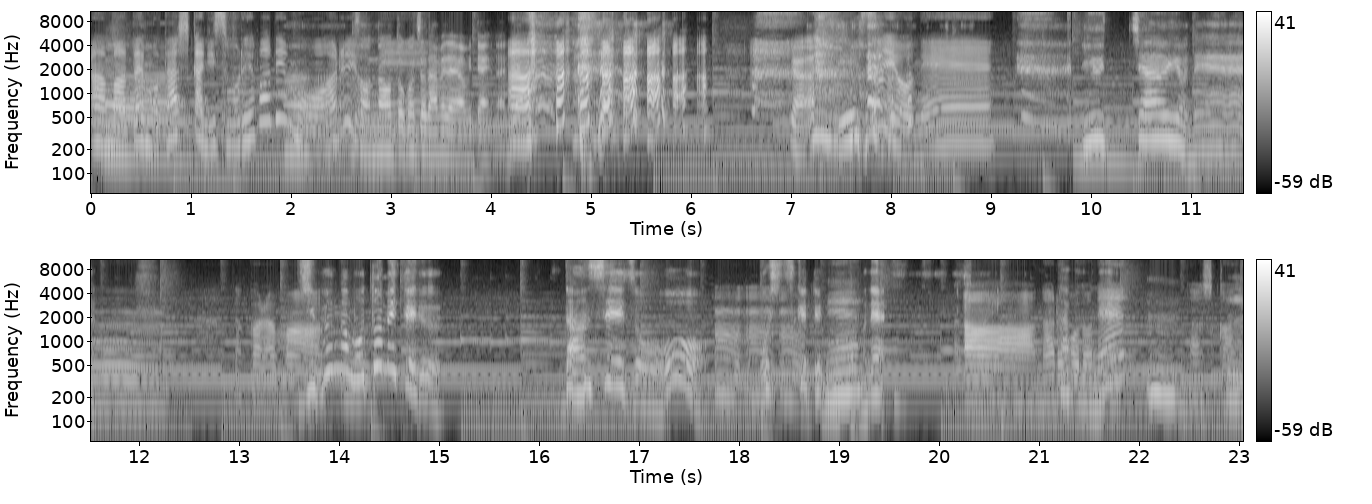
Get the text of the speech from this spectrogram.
あまあうんでも確かにそれはでもあるよね。そんな男じゃダメだよみたいなね。ですよね。言っちゃうようね。んだからまあ自分が求めてる男性像を押し付けてるのかもね。ああなるほどね。うん。確かに。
